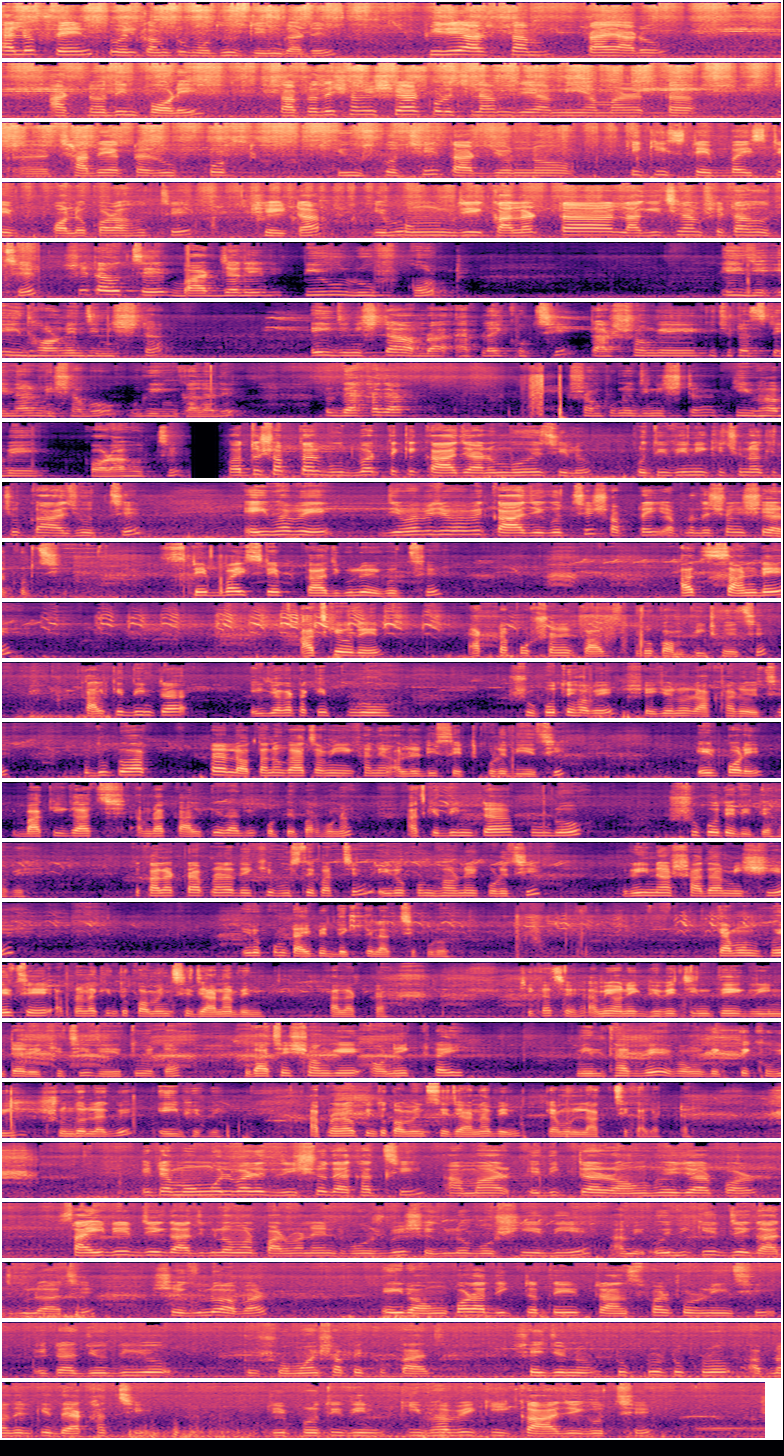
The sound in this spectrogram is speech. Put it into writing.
Hello friends, welcome to Madhu's dream garden. ফিরে আসলাম প্রায় আরও আট, ন দিন পরে। তো আপনাদের সঙ্গে শেয়ার করেছিলাম যে আমি আমার একটা ছাদে একটা রুফ কোট ইউজ করছি। তার জন্য কি কি স্টেপ বাই স্টেপ ফলো করা হচ্ছে সেইটা। এবং যে কালারটা লাগিয়েছিলাম সেটা হচ্ছে সেটা হচ্ছে বার্জারের পিউ রুফ কোট এই যে, এই ধরনের জিনিসটা। এই জিনিসটা আমরা অ্যাপ্লাই করছি। তার সঙ্গে কিছুটা স্টেনার মেশাবো গ্রিন কালারের তো দেখা যাক সম্পূর্ণ জিনিসটা কীভাবে করা হচ্ছে। গত সপ্তাহের বুধবার থেকে কাজ আরম্ভ হয়েছিল। প্রতিদিনই কিছু না কিছু কাজ হচ্ছে। এইভাবে, যেভাবে যেভাবে কাজ এগোচ্ছে, সবটাই আপনাদের সঙ্গে শেয়ার করছি। স্টেপ বাই স্টেপ কাজগুলো এগোচ্ছে। আজ সানডে আজকে ওদের একটা পোর্শনের কাজ পুরো কমপ্লিট হয়েছে। কালকের দিনটা এই জায়গাটাকে পুরো শুকোতে হবে, সেই জন্য রাখা রয়েছে। তো দুটো একটা লতানো গাছ আমি এখানে অলরেডি সেট করে দিয়েছি। এরপরে বাকি গাছ আমরা কালকের আগে করতে পারব না। আজকে দিনটা পুরো শুকোতে দিতে হবে। তো কালারটা আপনারা দেখে বুঝতে পারছেন এইরকম ধরনের করেছি। গ্রিন আর সাদা মিশিয়ে এরকম টাইপের দেখতে লাগছে পুরো। কেমন হয়েছে আপনারা কিন্তু কমেন্টসে জানাবেন কালারটা। ঠিক আছে? আমি অনেক ভেবে চিনতে গ্রিনটা রেখেছি, যেহেতু এটা গাছের সঙ্গে অনেকটাই মিল থাকবে এবং দেখতে খুবই সুন্দর লাগবে এই ভেবে। আপনারাও কিন্তু কমেন্টসে জানাবেন কেমন লাগছে কালারটা এটা মঙ্গলবারের দৃশ্য দেখাচ্ছি। আমার এদিকটা রং হয়ে যাওয়ার পর সাইডের যে গাছগুলো আমার পার্মানেন্ট বসবে সেগুলো বসিয়ে দিয়ে আমি ওই দিকের যে গাছগুলো আছে সেগুলো আবার এই রং করা দিকটাতে ট্রান্সফার করে নিয়েছি। এটা যদিও একটু সময় সাপেক্ষ কাজ, সেই জন্য টুকরো টুকরো আপনাদেরকে দেখাচ্ছি যে প্রতিদিন কীভাবে কি কাজ এগোচ্ছে।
